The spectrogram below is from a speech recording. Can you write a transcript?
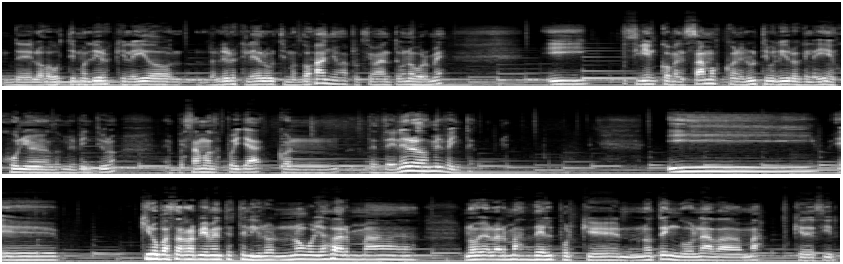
de los últimos libros que he leído, los libros que he leído los últimos dos años, aproximadamente uno por mes. Y si bien comenzamos con el último libro que leí en junio del 2021, empezamos después ya con desde enero de 2020 y eh, quiero pasar rápidamente este libro. No voy a dar más, no voy a hablar más de él porque no tengo nada más que decir.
